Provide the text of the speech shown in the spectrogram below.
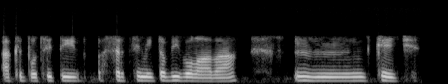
aké pocity v srdci mi to vyvoláva. Mm, keď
